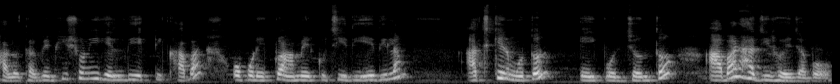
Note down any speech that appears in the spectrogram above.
ভালো থাকবে। ভীষণই হেলদি একটি খাবার। ওপরে একটু আমের কুচি দিয়ে দিলাম। আজকের মতন এই পর্যন্ত। আবার হাজির হয়ে যাব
